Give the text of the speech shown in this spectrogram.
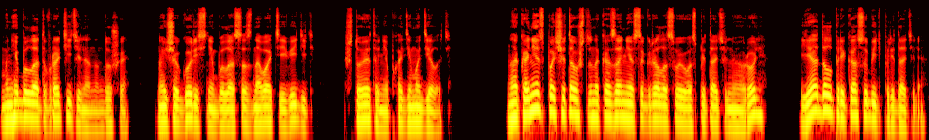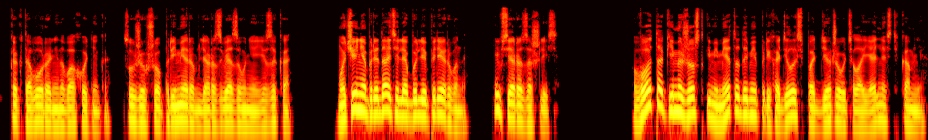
Мне было отвратительно на душе, но еще горестнее было осознавать и видеть, что это необходимо делать. Наконец, посчитав, что наказание сыграло свою воспитательную роль, я дал приказ убить предателя, как того раненого охотника, служившего примером для развязывания языка. Мучения предателя были прерваны, и все разошлись. Вот такими жесткими методами приходилось поддерживать лояльность ко мне.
